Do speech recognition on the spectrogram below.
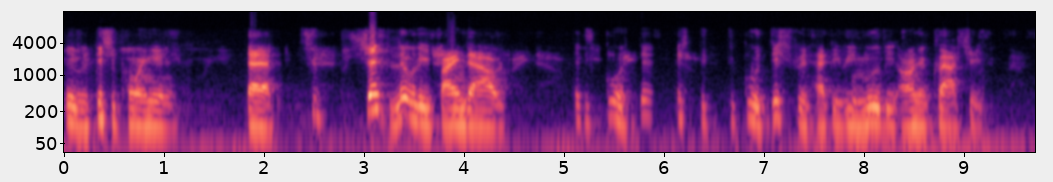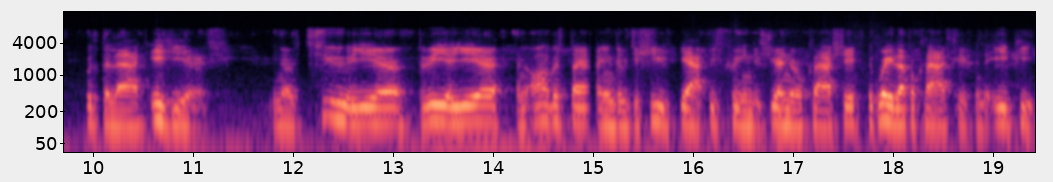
they were disappointed that to just literally find out that the school, the school district had to remove the honor classes for the last eight years. You know, two a year, three a year, and all of a sudden there was a huge gap between the general classes, the grade level classes, and the AP.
